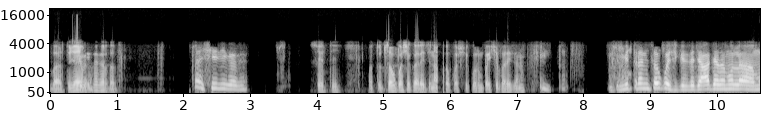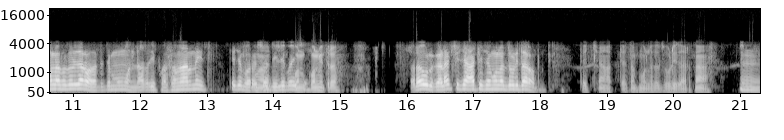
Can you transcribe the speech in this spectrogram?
बर. तुझ्या आई वडील काय करतात? काय शेती का शेती. मग तू चौकशी करायची ना चौकशी करून पैसे भरायचे ना. मित्रांनी चौकशी केली त्याच्या आत्याचा मुला मुलाचा जोडीदार होता त्याच्यामुळे म्हणलं आता ती फसवणार नाही त्याच्या भरोश्यावर दिले कोण पैसे. कोण मित्र? राहुल गडाख त्याच्या आत्याच्या मुलाचा जोडीदार होता. त्याच्या आत्याचा मुलाचा जोडीदार का? हम्म.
